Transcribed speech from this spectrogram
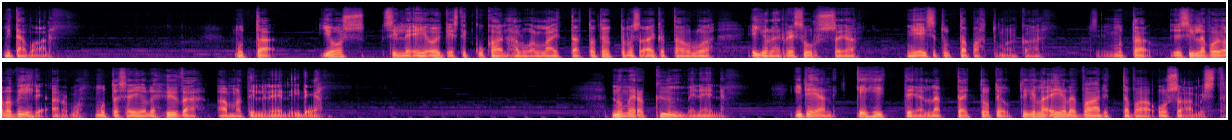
mitä vaan. Mutta jos sille ei oikeasti kukaan halua laittaa toteuttamisaikataulua, ei ole resursseja, niin ei se tule tapahtumaankaan. Mutta sillä voi olla viihdearvo, mutta se ei ole hyvä ammatillinen idea. Numero 10. Idean kehittäjällä tai toteuttajilla ei ole vaadittavaa osaamista.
